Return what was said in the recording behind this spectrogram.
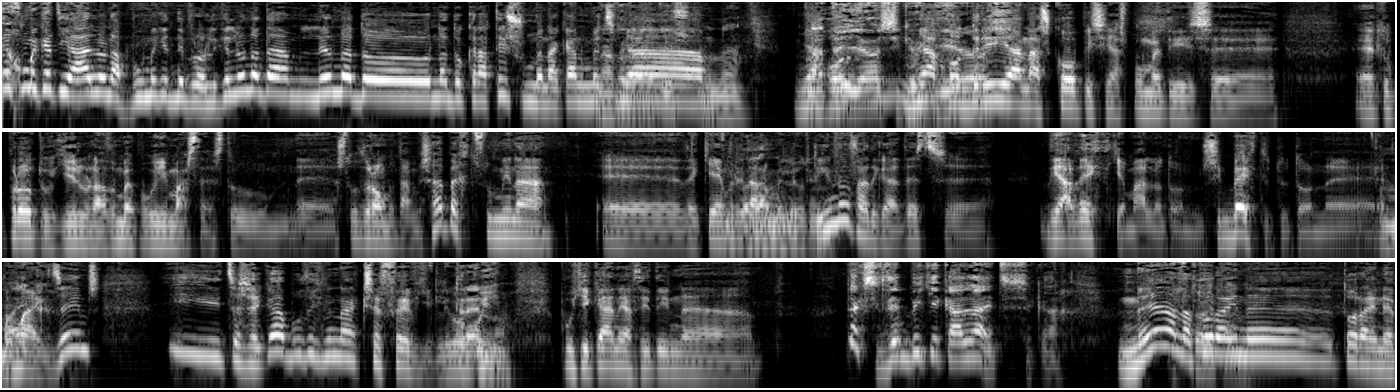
έχουμε κάτι άλλο να πούμε για την Ευρωλίγα. Λέω να, τα, λέω να, το, να το κρατήσουμε, να κάνουμε Να έτσι το μια, κρατήσουμε, ναι. μια, Να χο- τελειώσει και ο μια γύρος. χοντρή ανασκόπηση ας πούμε της, ε, ε, του πρώτου γύρου να δούμε πού είμαστε στο, ε, στο δρόμο τα μισά. Παίχτης του μήνα ε, Δεκέμβρη Νικόλα ήταν ο Μιλουτίνοφ. Μιλουτίνοφ, αντικατέστησε, διαδέχτηκε μάλλον τον συμπαίχτη του, τον, ε, Τον τον Mike. Mike James. Η Τσεσεκά που δείχνει να ξεφεύγει λίγο, που, Τρένο. έχει- που έχει κάνει αυτή την, ε, Εντάξει, δεν μπήκε καλά η Τσεσεκά. ναι, αλλά τώρα ήταν. είναι, τώρα είναι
